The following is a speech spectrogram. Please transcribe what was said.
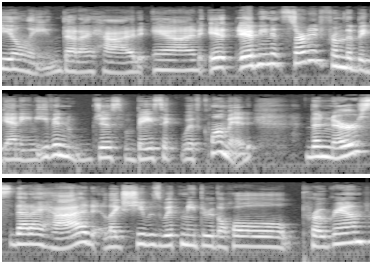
feeling that I had. And it, I mean, it started from the beginning, even just basic with Clomid. The nurse that I had, like she was with me through the whole program.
